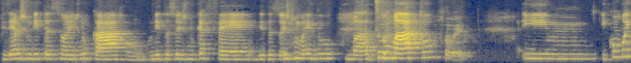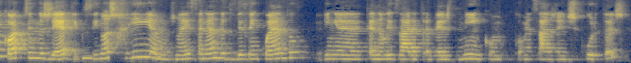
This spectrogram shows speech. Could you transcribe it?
fizemos meditações no carro, meditações no café, meditações no meio do mato. Do mato. Foi. E, e, com boicotes energéticos, e nós ríamos, não é? Sananda, de vez em quando, vinha canalizar através de mim com, com mensagens curtas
